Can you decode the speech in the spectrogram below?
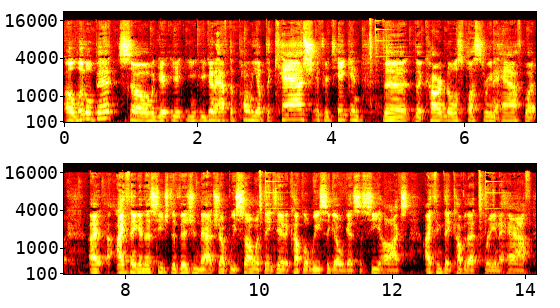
a little bit. So you're, you're, going to have to pony up the cash if you're taking the the Cardinals plus three and a half. But I I think in this huge division matchup, we saw what they did a couple of weeks ago against the Seahawks. I think they cover that three and a half.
